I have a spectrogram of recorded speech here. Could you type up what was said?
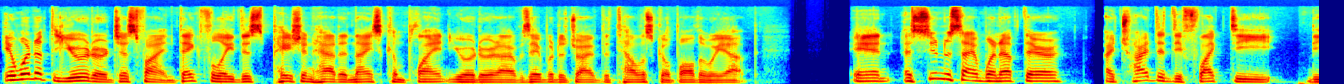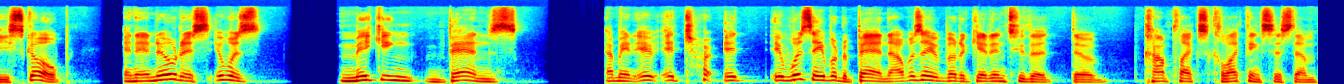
it went up the ureter just fine. Thankfully, this patient had a nice compliant ureter, and I was able to drive the telescope all the way up. And as soon as I went up there, I tried to deflect the the scope, and I noticed it was making bends. I mean, it it it it was able to bend. I was able to get into the the complex collecting system.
